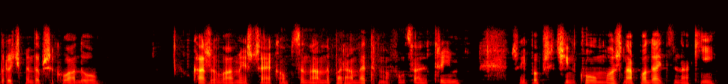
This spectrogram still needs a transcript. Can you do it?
Wróćmy do przykładu. Pokażę Wam jeszcze, jak opcjonalny parametr ma funkcja trim, czyli po przecinku można podać znaki,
